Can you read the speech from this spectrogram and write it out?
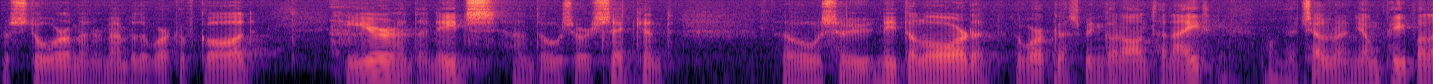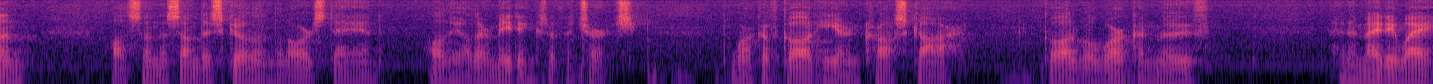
restore him and remember the work of God here and the needs and those who are sick and those who need the Lord and the work that's been going on tonight on the children and young people and also in the Sunday school and the Lord's Day and all the other meetings of the church. The work of God here in Crossgar. God will work and move in a mighty way.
